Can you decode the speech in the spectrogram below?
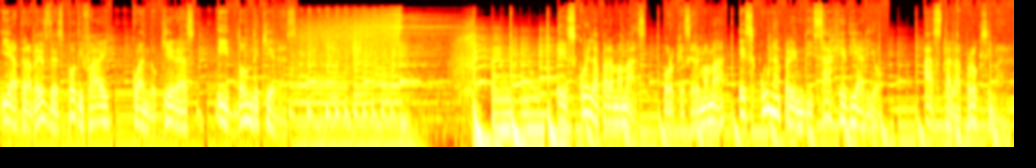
y a través de Spotify cuando quieras y donde quieras. Escuela para Mamás, porque ser mamá es un aprendizaje diario. Hasta la próxima.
